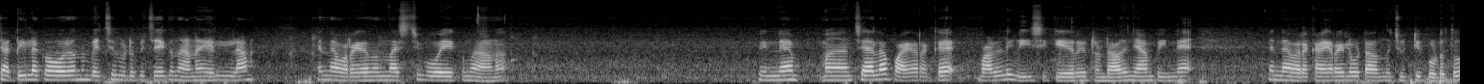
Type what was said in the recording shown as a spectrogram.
ചട്ടിയിലൊക്കെ ഓരോന്നും വെച്ച് പിടിപ്പിച്ചേക്കുന്നതാണ് എല്ലാം. എന്നാ പറയുക നശിച്ചു പോയേക്കുന്നതാണ്. പിന്നെ ചില പയറൊക്കെ വള്ളി വീശി കയറിയിട്ടുണ്ട് അത് ഞാൻ പിന്നെ എന്നാ പറയുക കയറയിലോട്ട് അതൊന്ന് ചുറ്റി കൊടുത്തു.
